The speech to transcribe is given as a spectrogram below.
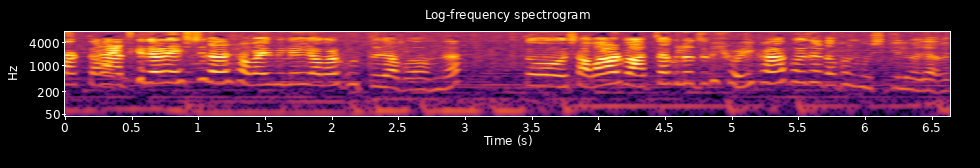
থাকতে হবে। আজকে যারা এসছি তারা সবাই মিলেই আবার ঘুরতে যাব আমরা। তো সবার বাচ্চাগুলো যদি শরীর খারাপ হয়ে যায় তখন মুশকিল হয়ে যাবে।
